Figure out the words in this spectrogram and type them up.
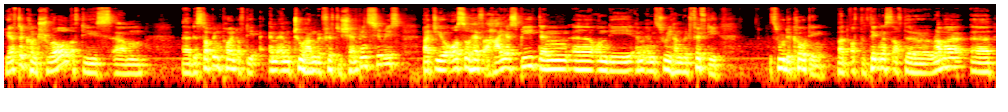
you have the control of these um, uh, the stopping point of the MM250 Champion series, but you also have a higher speed than uh, on the MM350 through the coating. But of the thickness of the rubber, uh,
